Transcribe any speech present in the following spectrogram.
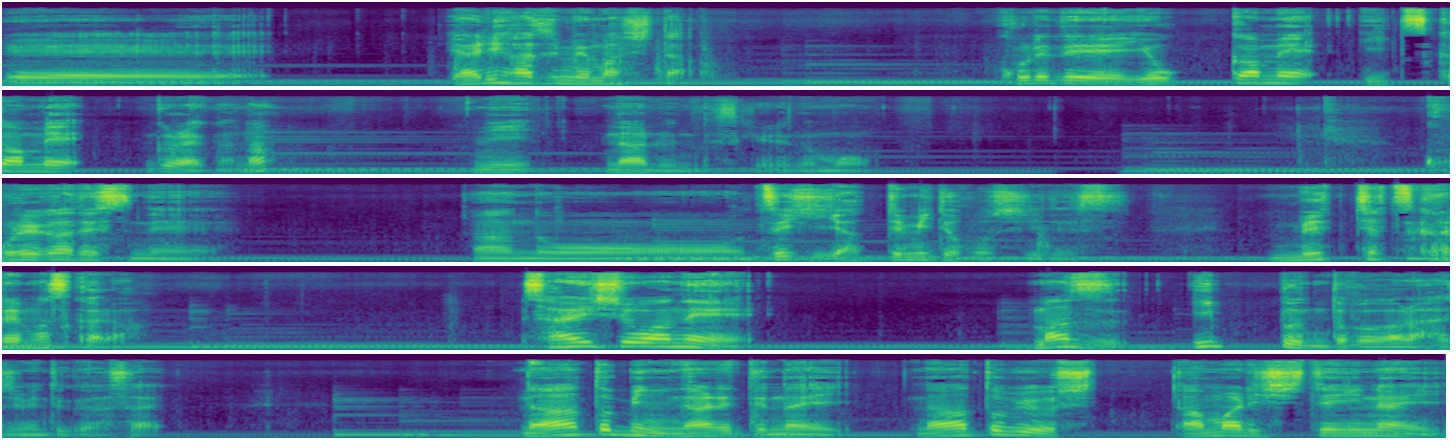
えー、やり始めました。これで4日目、5日目ぐらいかな？になるんですけれども、これがですね、あのー、ぜひやってみてほしいです。めっちゃ疲れますから。最初はね、まず1分とかから始めてください。縄跳びに慣れてない、縄跳びをあまりしていない、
